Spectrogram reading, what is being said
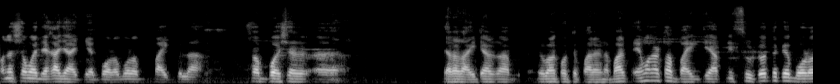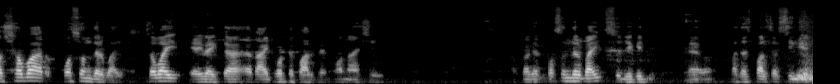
অনেক সময় দেখা যায় যে বড় বড় বাইকগুলা সব বয়সের যারা রাইডাররা ব্যবহার করতে পারে না। বাট এমন একটা বাইক যে আপনি ছোট থেকে বড় সবার পছন্দের বাইক সবাই এই বাইকটা রাইড করতে পারবেন অনায়াসেই। আপনাদের পছন্দের bike Suzuki Bajaj Pulsar single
